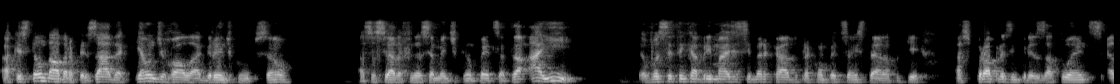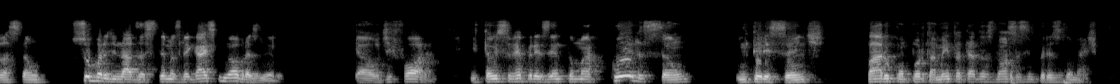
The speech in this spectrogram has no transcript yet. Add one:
a questão da obra pesada, que é onde rola a grande corrupção, associada a financiamento de campanha, etc. Aí você tem que abrir mais esse mercado para competição externa, porque as próprias empresas atuantes elas estão subordinadas a sistemas legais que não é o brasileiro, é o de fora. Então isso representa uma coerção interessante para o comportamento até das nossas empresas domésticas.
